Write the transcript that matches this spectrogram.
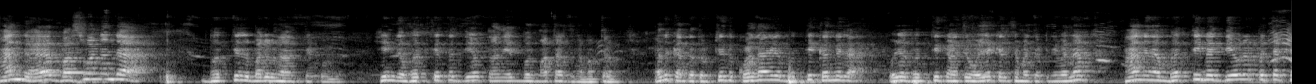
ಹಂಗ ಬಸವಣ್ಣಂದ ಭಕ್ತಿಯಲ್ಲಿ ಬಡವನ ಅಂತ ಹಿಂಗ ಭಕ್ತಿ ಅಂತ ದೇವ್ ತಾನು ಎದ್ದು ಬಂದು ಮಾತಾಡ್ತಾನೆ ಮತ್ತೆ ಅದಕ್ಕಂತ ಅಂತ ಕೊಳದಾರಿಗೆ ಭಕ್ತಿ ಕಮ್ಮಿಲ್ಲ ಒಳ್ಳೆ ಭಕ್ತಿ ಕಾಣ್ತೀವಿ, ಒಳ್ಳೆ ಕೆಲಸ ಮಾಡ್ತೀವಿ ನೀವೆಲ್ಲ. ಹಾಗೆ ನಮ್ಮ ಭಕ್ತಿ ಮೇಲೆ ದೇವರ ಪ್ರತ್ಯಕ್ಷ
